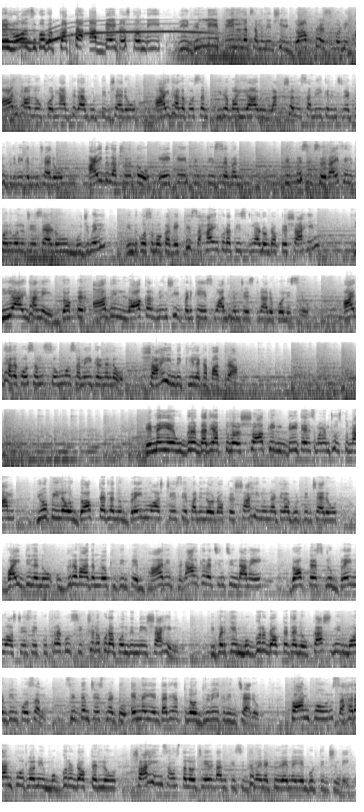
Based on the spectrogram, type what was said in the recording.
సంబంధించి రోజుకు ఒక కొత్త అప్డేట్ వస్తుంది. ఈ ఢిల్లీ పేలులకు సంబంధించి డాక్టర్స్ కొన్ని ఆయుధాలు కొన్నట్టుగా గుర్తించారు. ఆయుధాల కోసం ఇరవై ఆరు లక్షలు సమీకరించినట్టు ధృవీకరించారు. ఐదు లక్షలతో AK fifty seven fifty six rifle కొనుగోలు చేశాడు ముజ్మిల్. ఇందుకోసం ఒక వ్యక్తి సహాయం కూడా తీసుకున్నాడు డాక్టర్ షాహీన్. ఈ ఆయుధాన్ని డాక్టర్ ఆదిల్ లాకర్ నుంచి ఇప్పటికే స్వాధీనం చేసుకున్నారు పోలీసులు. ఆయుధాల కోసం సొమ్ము సమీకరణలో షాహీన్ది కీలక పాత్ర. ఎన్ఐఏ ఉగ్ర దర్యాప్తులో షాకింగ్ డీటెయిల్స్ మనం చూస్తున్నాం. యూపీలో డాక్టర్లను బ్రెయిన్ వాష్ చేసే పనిలో డాక్టర్ షాహీన్ ఉన్నట్టుగా గుర్తించారు. వైద్యులను ఉగ్రవాదంలోకి దింపే భారీ ప్రణాళిక రచించిందామే. డాక్టర్స్ను బ్రెయిన్ వాష్ చేసే కుట్రకు శిక్షణ కూడా పొందింది షాహీన్. ఇప్పటికే ముగ్గురు డాక్టర్లను కాశ్మీర్ మాడ్యూల్ కోసం సిద్ధం చేసినట్టు ఎన్ఐఏ దర్యాప్తులో ధృవీకరించారు. కాన్పూర్ సహరాన్పూర్లోని ముగ్గురు డాక్టర్లు షాహీన్ సంస్థలో చేరడానికి సిద్ధమైనట్టు ఎన్ఐఏ గుర్తించింది.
